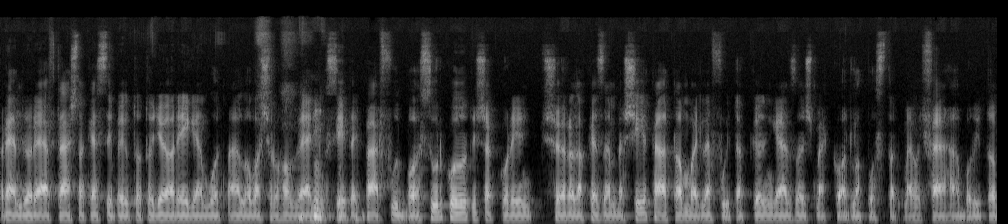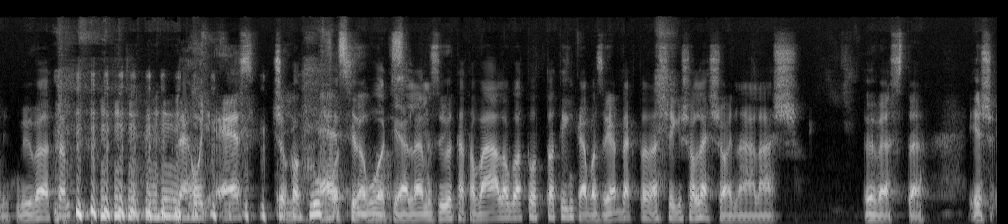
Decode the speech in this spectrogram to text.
rendőr elvtársnak eszébe jutott, hogy olyan régen volt már lovasrohan, verjünk szét egy pár futball szurkolót, és akkor én sörrel a kezembe sétáltam, majd lefújtak könygázzal, és megkardlapoztak meg, hogy felháborít, amit műveltem. De hogy ez csak a klubfocira volt jellemző, tehát a válogatottat inkább az érdektelenség és a lesajnálás övezte. És,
